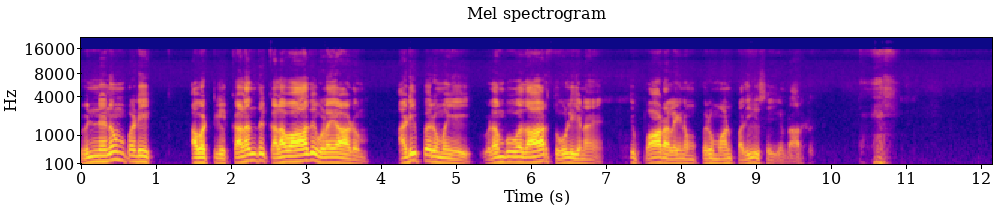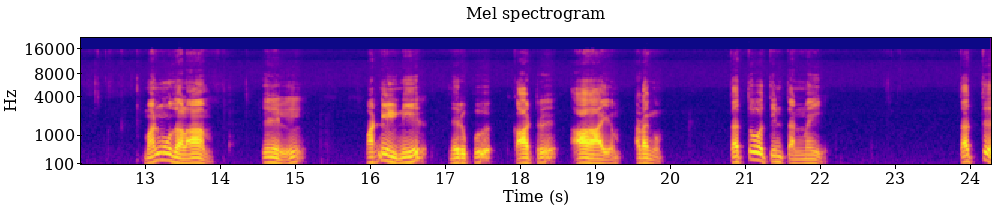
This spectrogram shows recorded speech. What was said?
விண்ணெனும்படி அவற்றில் கலந்து களவாது விளையாடும் அடிப்பெருமையை விளம்புவதார் தோழி என இப்பாடலை நம் பெருமான் பதிவு செய்கின்றார்கள். மண்முதலாம் எனில் மண்ணில் நீர் நெருப்பு காற்று ஆகாயம் அடங்கும். தத்துவத்தின் தன்மை. தத்து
